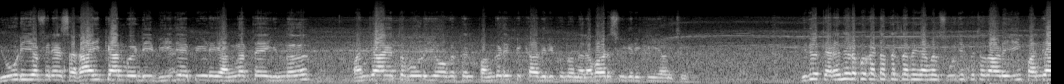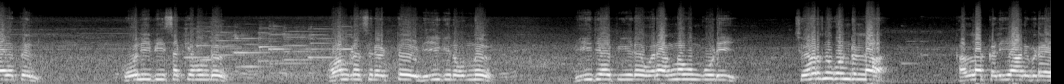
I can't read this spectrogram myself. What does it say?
യു ഡി എഫിനെ സഹായിക്കാൻ വേണ്ടി ബി ജെ പിയുടെ അംഗത്തെ ഇന്ന് പഞ്ചായത്ത് ബോർഡ് യോഗത്തിൽ പങ്കെടുപ്പിക്കാതിരിക്കുന്ന നിലപാട് സ്വീകരിക്കുകയാണ് ചെയ്തത്. ഇത് തെരഞ്ഞെടുപ്പ് ഘട്ടത്തിൽ തന്നെ ഞങ്ങൾ സൂചിപ്പിച്ചതാണ് ഈ പഞ്ചായത്തിൽ കോലി ബി സഖ്യമുണ്ട്. കോൺഗ്രസിന് എട്ട് ലീഗിന് ഒന്ന്. ബി ജെ പിയുടെ ഒരംഗവും കൂടി ചേർന്നുകൊണ്ടുള്ള കള്ളക്കളിയാണ് ഇവിടെ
